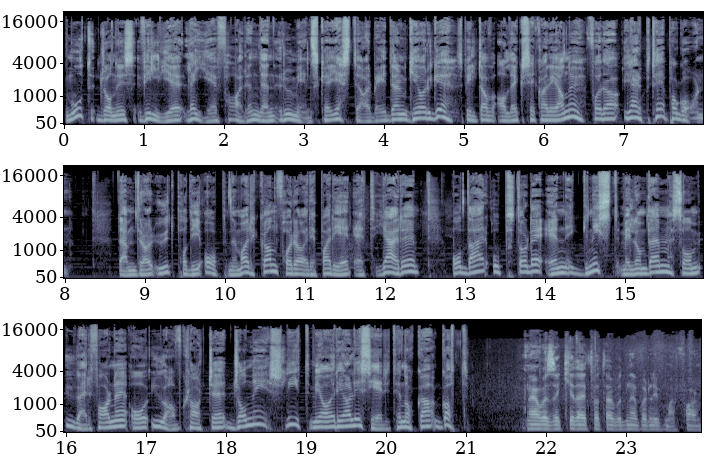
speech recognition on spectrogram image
Mot Johnnys vilje leier faren den rumenske gjestearbeideren George, spilt av Alex Sekareanu, for å hjelpe til på gården. De drar ut på de åpne markene for å reparere et gjerde, og der oppstår det en gnist mellom dem som uerfarne og uavklarte Johnny sliter med å realisere til noe godt. When I was a kid, I thought I would never leave my farm.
